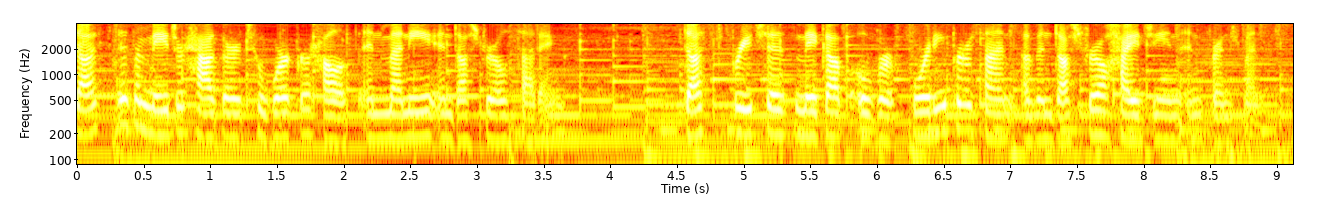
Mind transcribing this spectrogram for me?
Dust is a major hazard to worker health in many industrial settings. Dust breaches make up over 40% of industrial hygiene infringements.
